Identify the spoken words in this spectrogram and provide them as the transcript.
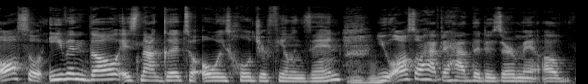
also even though it's not good to always hold your feelings in mm-hmm. you also have to have the discernment of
